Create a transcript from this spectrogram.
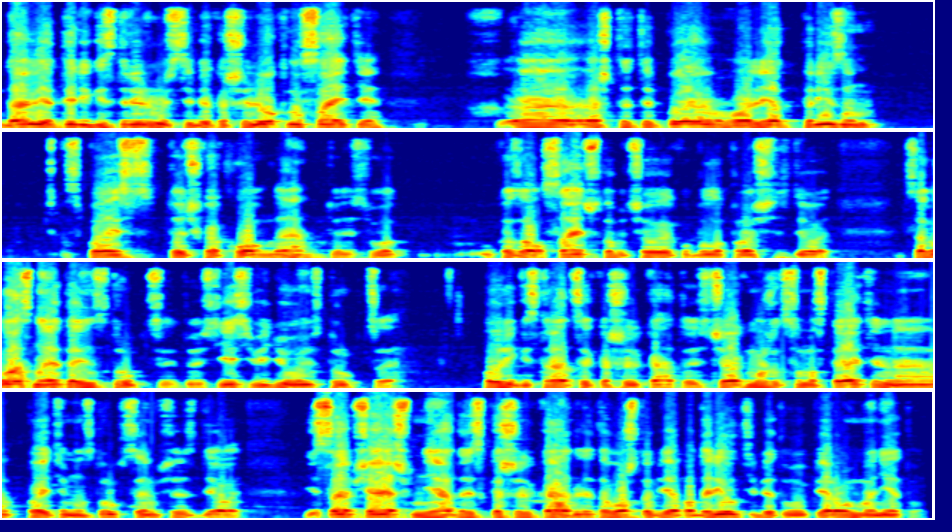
Далее ты регистрируешь себе кошелек на сайте http wallet prism space.com, да, то есть вот указал сайт, чтобы человеку было проще сделать. Согласно этой инструкции, то есть есть видеоинструкция по регистрации кошелька. То есть человек может самостоятельно по этим инструкциям все сделать. И сообщаешь мне адрес кошелька для того, чтобы я подарил тебе твою первую монету.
